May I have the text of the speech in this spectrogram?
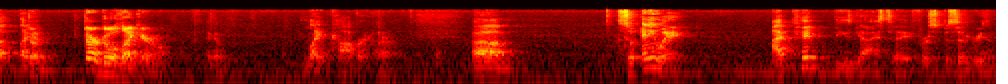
caramel, like dark, a dark gold, light caramel. Like light copper. I don't know. Um, so anyway, I picked these guys today for a specific reason.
